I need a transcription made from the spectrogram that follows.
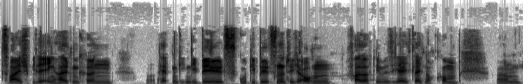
zwei Spiele eng halten können hätten gegen die Bills, gut, die Bills sind natürlich auch ein Fall, auf den wir sicherlich gleich noch kommen, ähm,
